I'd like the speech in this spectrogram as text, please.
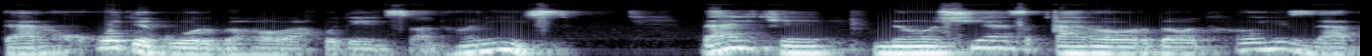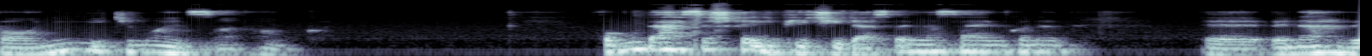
در خود گربه ها و خود انسان ها نیست بلکه ناشی از قراردادهای زبانی که ما انسان ها می‌کنیم. خب این بحثش خیلی پیچیده است. ولی من سعی می‌کنم به نحو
